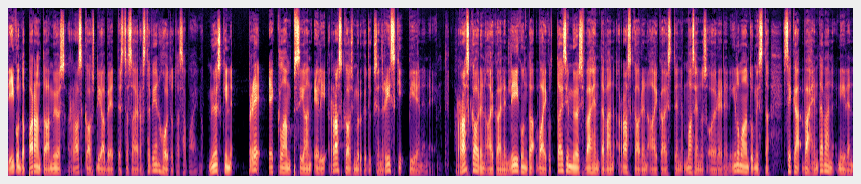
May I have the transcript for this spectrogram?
Liikunta parantaa myös raskausdiabeettista sairastavien hoitotasapaino. Myöskin preeklampsian eli raskausmyrkytyksen riski pienenee. Raskauden aikainen liikunta vaikuttaisi myös vähentävän raskauden aikaisten masennusoireiden ilmaantumista sekä vähentävän niiden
